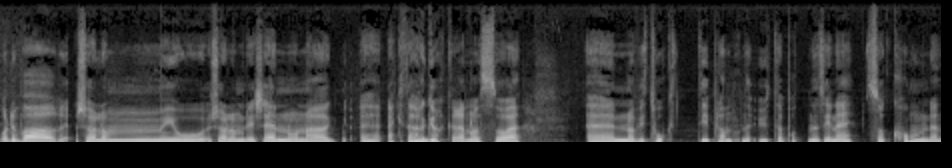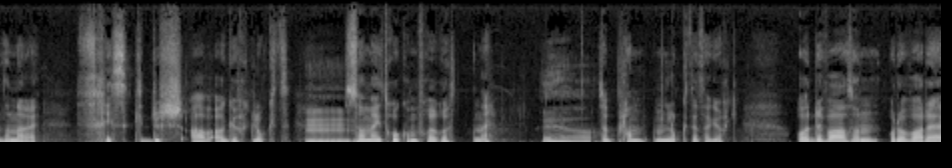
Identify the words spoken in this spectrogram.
Og det var, selv om jo Selv om det ikke er noen eh, ekte agurker ennå, så eh, når vi tok de plantene ut av pottene sine, så kom det en sånn derre frisk dusj av agurklukt. Mm. Som jeg tror kom fra røttene. Yeah. Så planten luktet agurk. Og det var sånn Og da var det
